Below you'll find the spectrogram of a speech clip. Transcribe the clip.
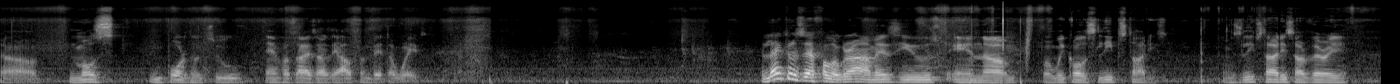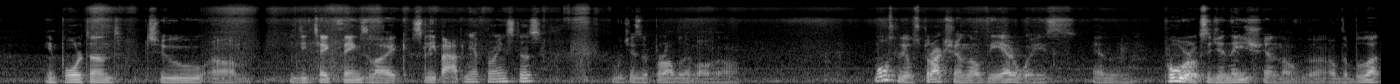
Uh, most important to emphasize are the alpha and beta waves. Electroencephalogram is used in um, what we call sleep studies. And sleep studies are very important to um, detect things like sleep apnea, for instance, which is a problem of uh, mostly obstruction of the airways and poor oxygenation of the, of the blood,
